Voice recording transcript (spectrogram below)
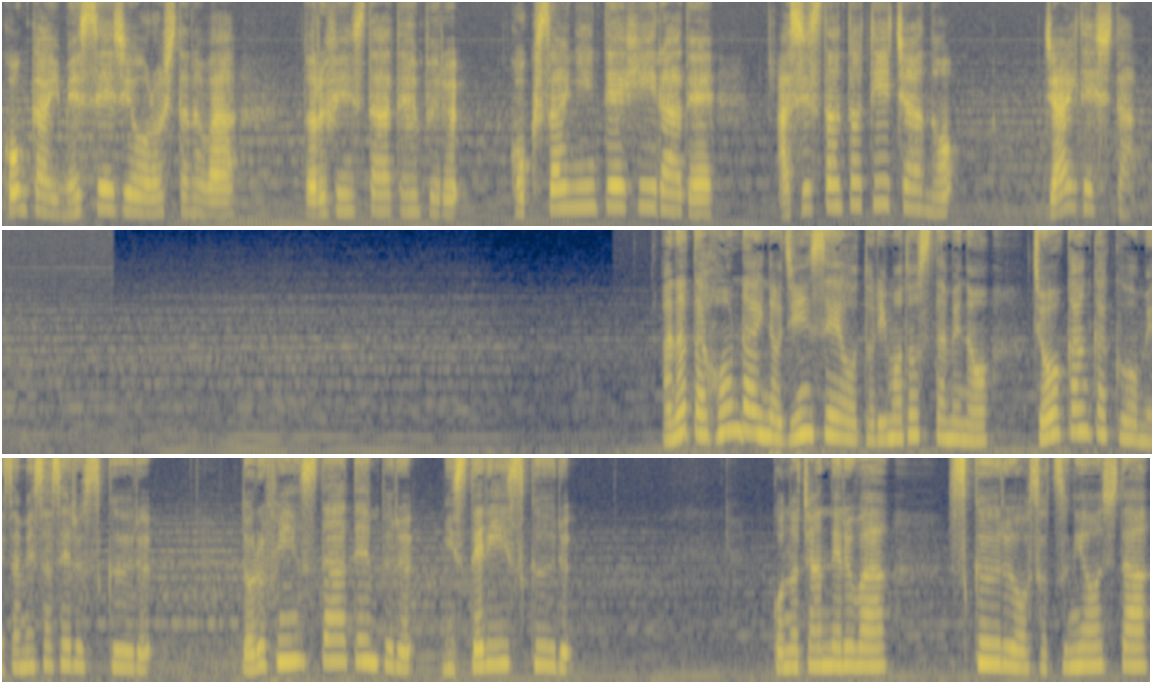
今回メッセージを下ろしたのはドルフィンスターテンプル国際認定ヒーラーでアシスタントティーチャーのジャイでした。あなた本来の人生を取り戻すための超感覚を目覚めさせるスクールドルフィンスターテンプルミステリースクール。このチャンネルはスクールを卒業した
